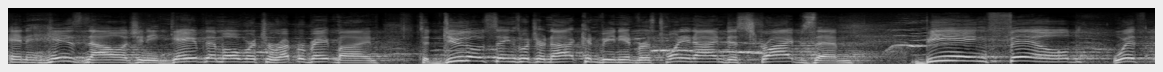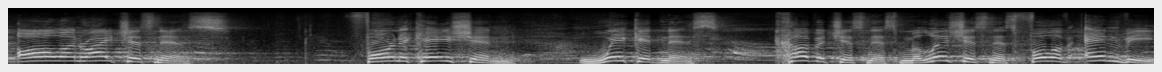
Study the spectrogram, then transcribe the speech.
in his knowledge, and he gave them over to reprobate mind to do those things which are not convenient. Verse 29 describes them being filled with all unrighteousness, fornication, wickedness, covetousness, maliciousness, full of envy,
